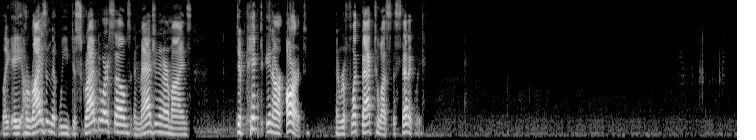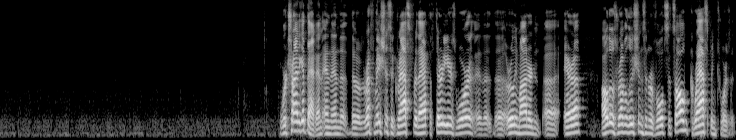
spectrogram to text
Like a horizon that we describe to ourselves, imagine in our minds, depict in our art and reflect back to us aesthetically. We're trying to get that, and and then the, the Reformation is a grasp for that. The Thirty Years' War, and the, the early modern uh, era, all those revolutions and revolts, it's all grasping towards it,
